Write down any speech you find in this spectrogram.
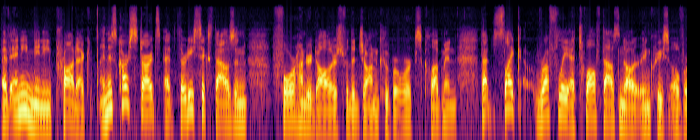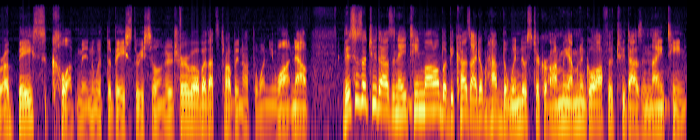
of any Mini product. And this car starts at $36,400 for the John Cooper Works Clubman. That's like roughly a $12,000 increase over a base Clubman with the base three cylinder turbo, but that's probably not the one you want. Now, this is a 2018 model, but because I don't have the window sticker on me, I'm gonna go off of 2019.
